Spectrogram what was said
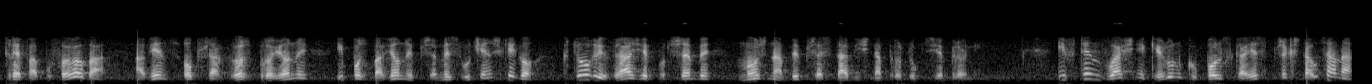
Strefa buforowa, a więc obszar rozbrojony i pozbawiony przemysłu ciężkiego, który w razie potrzeby można by przestawić na produkcję broni. I w tym właśnie kierunku Polska jest przekształcana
